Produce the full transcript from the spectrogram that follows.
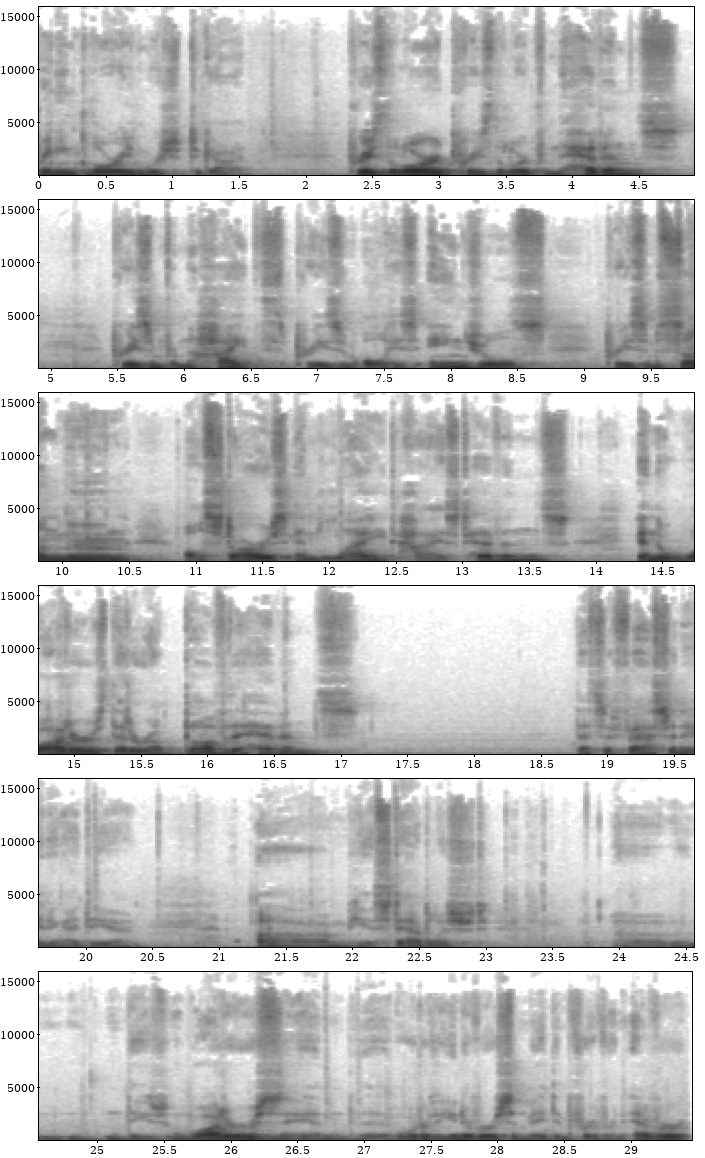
bringing glory and worship to God. Praise the Lord, praise the Lord from the heavens. Praise him from the heights. Praise him, all his angels. Praise him, sun, moon, all stars and light, highest heavens, and the waters that are above the heavens. That's a fascinating idea. Um, he established uh, these waters in the order of the universe and made them forever and ever.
